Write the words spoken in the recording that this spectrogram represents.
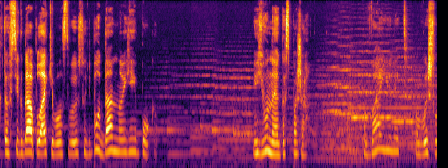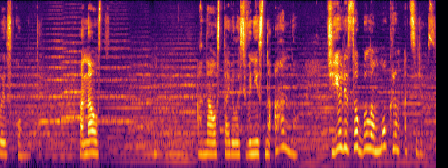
кто всегда оплакивал свою судьбу, данную ей Богом. Юная госпожа. Вайолет вышла из комнаты. Она, уст... Она уставилась вниз на Анну, чье лицо было мокрым от слез.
